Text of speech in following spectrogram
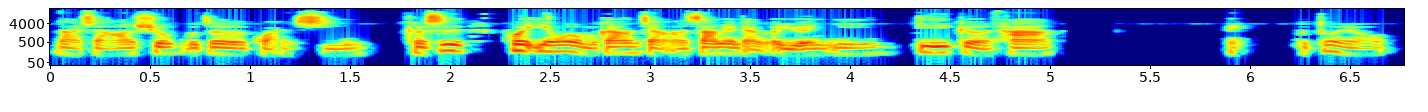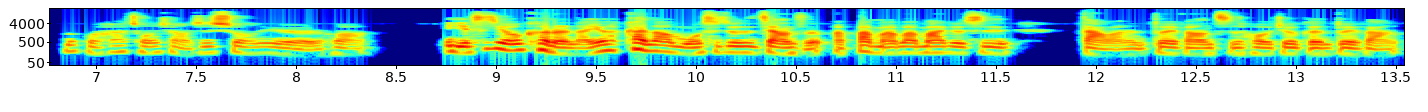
那想要修复这个关系，可是会因为我们刚刚讲的上面两个原因，第一个他，哎，不对哦，如果他从小是受虐儿的话，也是有可能的，因为看到模式就是这样子嘛，爸爸妈妈就是打完对方之后，就跟对方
